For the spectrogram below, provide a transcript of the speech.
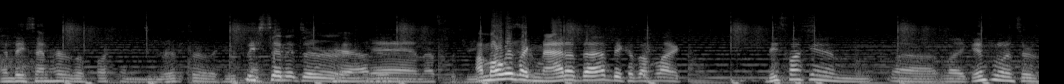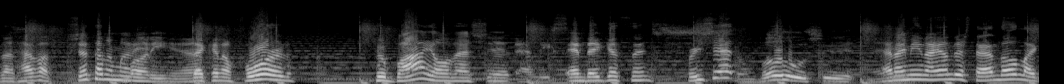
and they send her the fucking Ripster, the They send it to her. Yeah, dude. man, that's the dream. I'm always like mad at that because I'm like, these fucking uh, like influencers that have a shit ton of money, Money, yeah. that can afford to buy all that shit, At least. and they get sent free shit. some bullshit. And I mean, I understand though, like,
